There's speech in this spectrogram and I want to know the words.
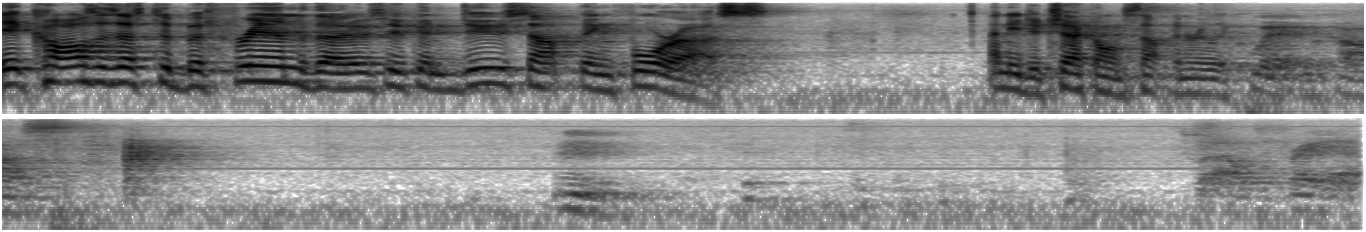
It causes us to befriend those who can do something for us. I need to check on something really quick because. Hmm. That's what I was afraid of.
